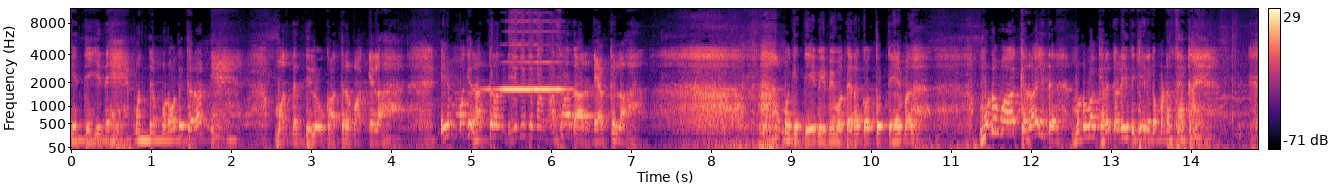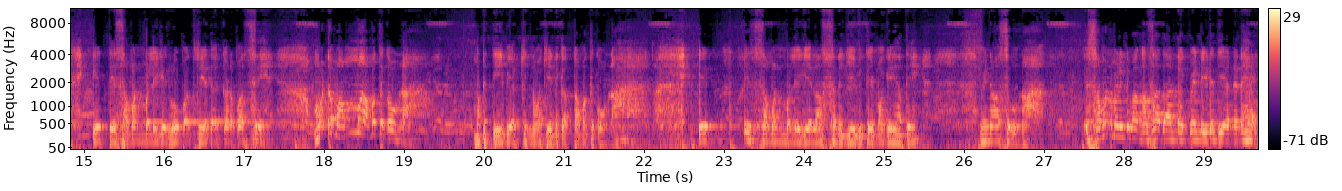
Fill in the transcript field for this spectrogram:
ඒ දෙයනේ මං දැන් මොනවද කරන්නේ? මං දැන් දිලෝක අතරමං වෙලා එහෙන් මගේ රත්තරන් දේවියට මං අසාධාරණයක් කළා. මගේ දේවී මේව දැනගත්තොත් එහෙම මොනවා කරයිද? මොනවා කරගනීද කියන එක මට සැකයි ඒත් ඒ සමන්මලිගේ රූපත්‍රිය දැක්කට පස්සේ මට මම්ම අමතක වුණා. මට දේවියක් ඉන්නවා කියන එකත් අමතක වුණා. ඒත් ඒ සමන්මලිගේ ලස්සන ජීවිතේ මගේ යතේ විනාශ වුණා. ඒ සමන්මලිට මං අසාධාරණයක් වෙන්න ඉඩ තියන්නේ නැහැ.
